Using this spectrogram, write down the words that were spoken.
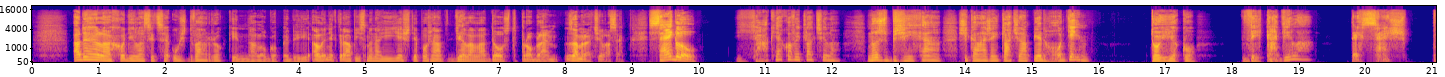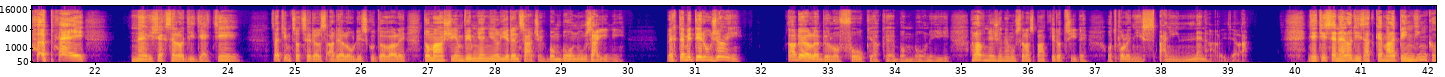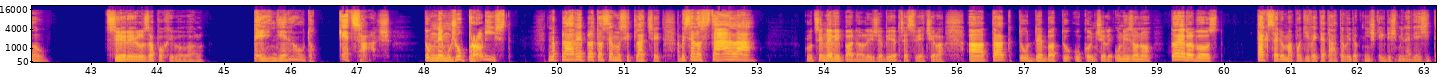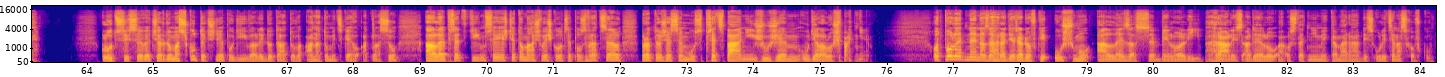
Adéla chodila sice už dva roky na logopedii, ale některá písmena jí ještě pořád dělala dost problém. Zamračila se. Séglu, jak jako vytlačila? No z břicha. Říkala, že jí tlačila pět hodin. To jí jako vykadila? Ty seš pepej. Nevíš, jak se lodí děti? Zatímco Cyril s Adélou diskutovali, Tomáš jim vyměnil jeden sáček bombónů za jiný. Nechte mi ty růžový. Adéle bylo fouk, jaké bombóny jí, hlavně, že nemusela zpátky do třídy. Odpolední spaní nenáviděla. Děti se nelodí zadkem, ale pindinkou. Cyril zapochyboval. Pindinou? To kecáš. To nemůžou prolíst. No právě proto se musí tlačit, aby se stáhla. Kluci nevypadali, že by je přesvědčila. A tak tu debatu ukončili unizono. To je blbost. Tak se doma podívejte tátovi do knížky, když mi nevěříte. Kluci se večer doma skutečně podívali do tátova anatomického atlasu, ale předtím se ještě Tomáš ve školce pozvracel, protože se mu s předspání žužem udělalo špatně. Odpoledne na zahradě řadovky už mu ale zase bylo líp. Hráli s Adélou a ostatními kamarády z ulice na schovku.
